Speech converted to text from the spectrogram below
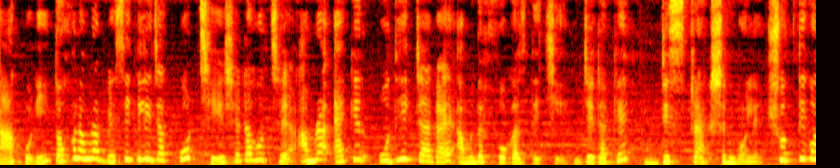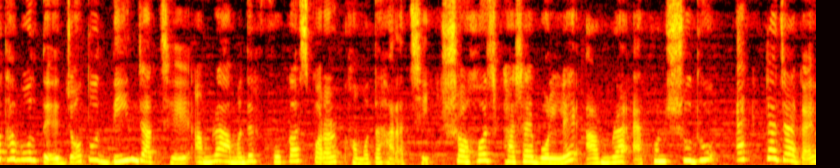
না করি, তখন আমরা বেসিক্যালি যা করছি সেটা হচ্ছে আমরা একের অধিক জায়গায় আমাদের ফোকাস দিচ্ছি, যেটাকে ডিস্ট্রাকশন বলে। সত্যি কথা বলতে যত দিন যাচ্ছে আমরা আমাদের ফোকাস করার ক্ষমতা হারাচ্ছি। সহজ ভাষায় বললে আমরা এখন শুধু একটা জায়গায়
